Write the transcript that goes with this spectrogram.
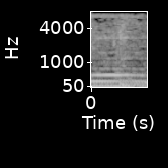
You.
